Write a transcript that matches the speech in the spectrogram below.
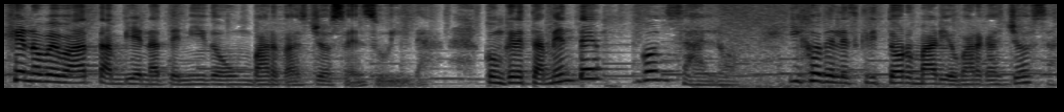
Genoveva también ha tenido un Vargas Llosa en su vida, concretamente Gonzalo, hijo del escritor Mario Vargas Llosa.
